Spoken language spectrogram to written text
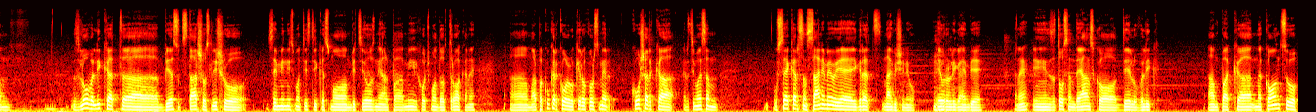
Um, zelo velikrat uh, bi jaz od staršev slišal, Sej mi nismo tisti, ki smo ambiciozni ali pa mi hočemo, da otroka. Ne? Um, ali pa kukorkoli, v kjerkoli smer. Košarka, recimo, jaz sem vse, kar sem sanje imel, je igrati najvišji nivo, Mhm. Euroliga, NBA. ne. In zato sem dejansko delal veliko. Ampak uh, na koncu,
